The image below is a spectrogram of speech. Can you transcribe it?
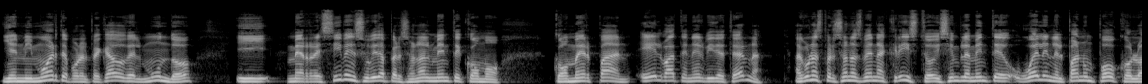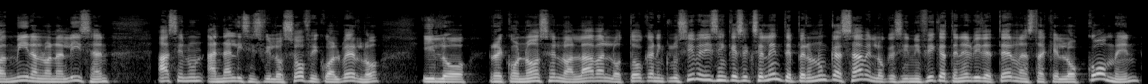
y en mi muerte por el pecado del mundo, y me recibe en su vida personalmente como comer pan, él va a tener vida eterna. Algunas personas ven a Cristo y simplemente huelen el pan un poco, lo admiran, lo analizan, hacen un análisis filosófico al verlo y lo reconocen, lo alaban, lo tocan, inclusive dicen que es excelente, pero nunca saben lo que significa tener vida eterna hasta que lo comen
